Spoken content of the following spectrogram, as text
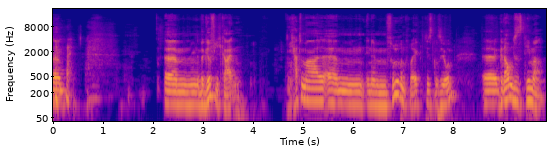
ähm, ähm, Begrifflichkeiten. Ich hatte mal ähm, in einem früheren Projekt Diskussion äh, genau um dieses Thema.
